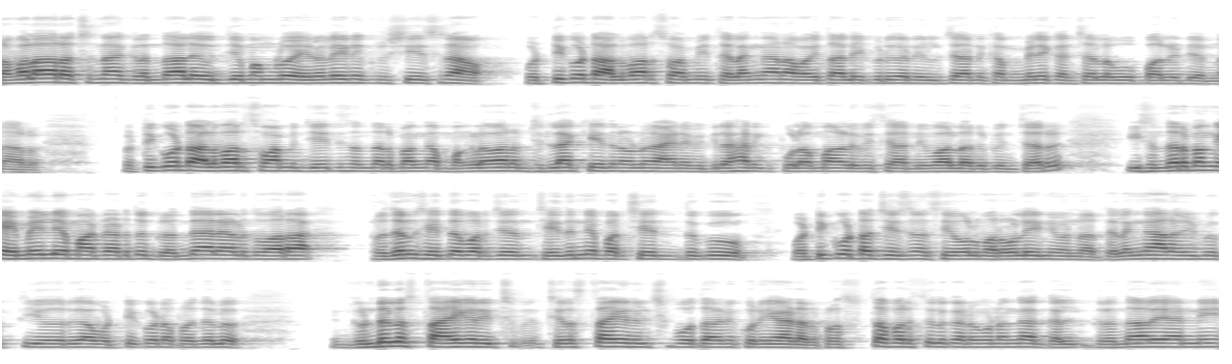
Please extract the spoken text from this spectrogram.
నవలా రచన గ్రంథాలయ ఉద్యమంలో ఎనలేని కృషి చేసిన ఒట్టికోట అల్వార్ స్వామి తెలంగాణ వైతాళికుడిగా నిలిచానికి ఎమ్మెల్యే కంచర్ల భూపాల్ రెడ్డి అన్నారు. ఒట్టికోట అల్వార్ స్వామి జయంతి సందర్భంగా మంగళవారం జిల్లా కేంద్రంలో ఆయన విగ్రహానికి పూలమాలలు వేసి నివాళులు అర్పించారు ఈ సందర్భంగా ఎమ్మెల్యే మాట్లాడుతూ గ్రంథాలయాల ద్వారా ప్రజలను చైతపరిచే చైతన్యపరిచేందుకు వట్టికోట చేసిన సేవలు మరవలేని ఉన్నారు. తెలంగాణ విముక్తి యోధుగా వట్టికోట ప్రజలు గుండెల స్థాయిగా నిలిచి చిరస్థాయిగా నిలిచిపోతారని కొనియాడారు. ప్రస్తుత పరిస్థితులకు అనుగుణంగా గ్రంథాలయాన్ని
